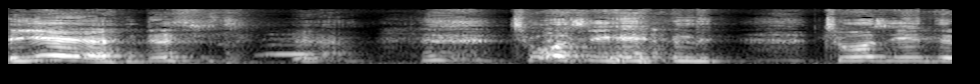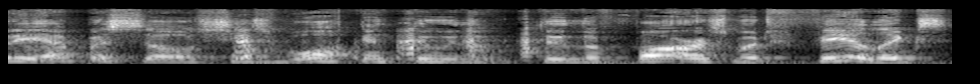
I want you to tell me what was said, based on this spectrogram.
yeah, this towards the end towards the end of the episode, she's walking through the through the forest with Felix,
